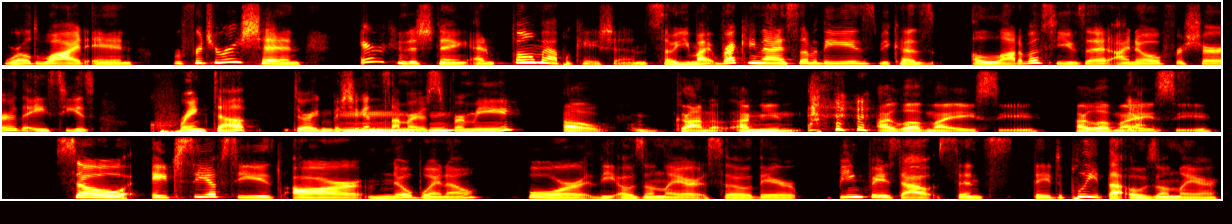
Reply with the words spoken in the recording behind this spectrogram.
worldwide in refrigeration, air conditioning, and foam applications. So, you might recognize some of these because a lot of us use it. I know for sure the AC is cranked up during Michigan summers Mhm. for me. oh, God, I mean, I love my AC. I love my Yes. AC. So HCFCs are no bueno for the ozone layer. So they're being phased out since they deplete that ozone layer.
